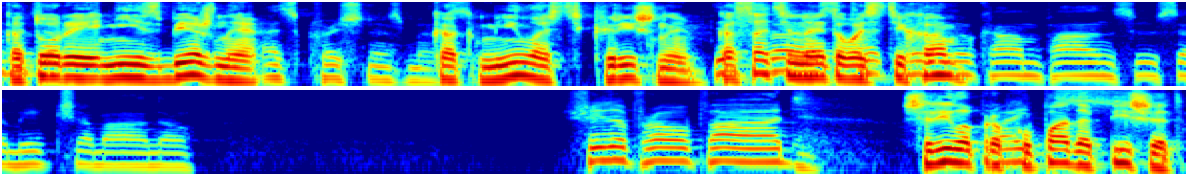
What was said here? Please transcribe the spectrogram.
которые неизбежны, как милость Кришны. Касательно этого стиха, Шрила Прабхупада пишет,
